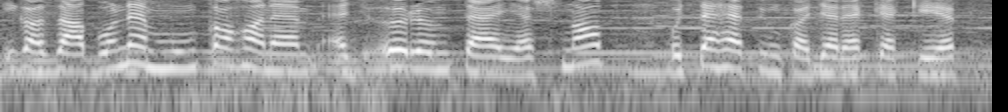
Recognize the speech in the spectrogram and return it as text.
igazából nem munka, hanem egy örömteljes nap, hogy tehetünk a gyerekekért,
